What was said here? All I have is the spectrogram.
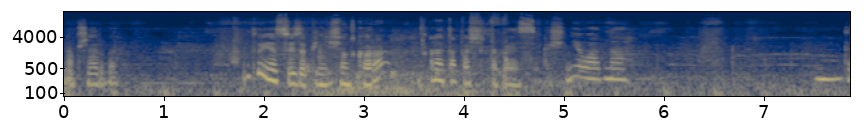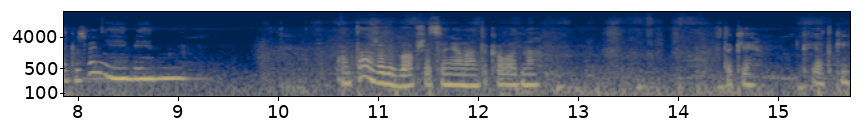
na przerwę. No tu jest coś za 50 koron, ale ta taka jest jakaś nieładna. Mm, Także nie wiem. O ta, żeby była przeceniona, taka ładna. W takie kwiatki.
